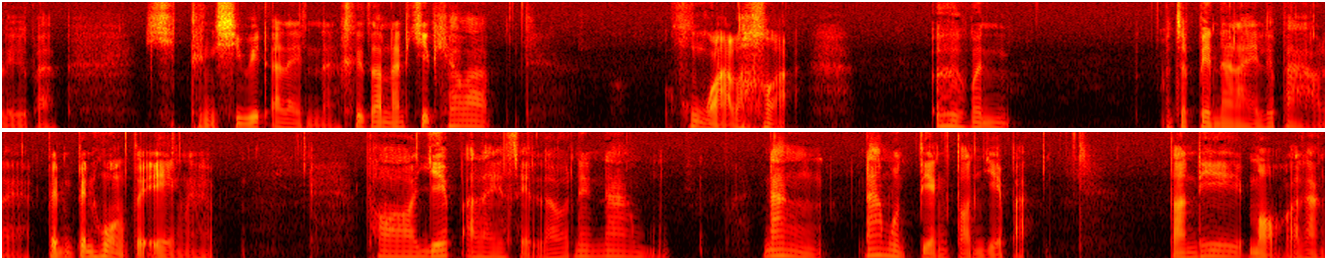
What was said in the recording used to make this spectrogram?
หรือแบบ คิดถึงชีวิตอะไรนะคือตอนนั้นคิดแค่ว่า หัวเราอะเออมันมันจะเป็นอะไรหรือเปล่าเลย เป็นเป็นห่วงตัวเองนะครับ พอเย็บอะไรเสร็จแล้วได้นั่งนั่งนั่งบนเตียงตอนเย็บอะตอนที่หมอกำลัง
